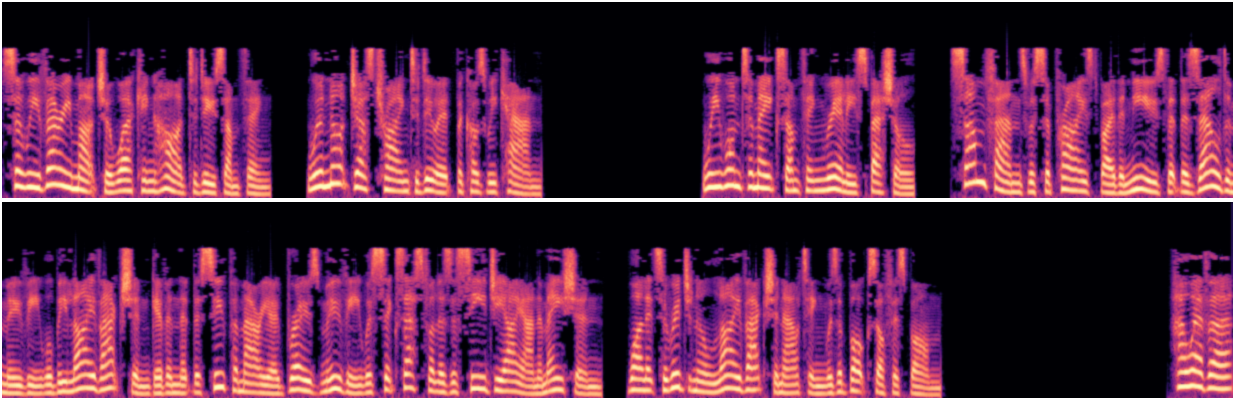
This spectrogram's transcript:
So we very much are working hard to do something. We're not just trying to do it because we can. We want to make something really special. Some fans were surprised by the news that the Zelda movie will be live action given that the Super Mario Bros. movie was successful as a CGI animation, while its original live action outing was a box office bomb. However,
